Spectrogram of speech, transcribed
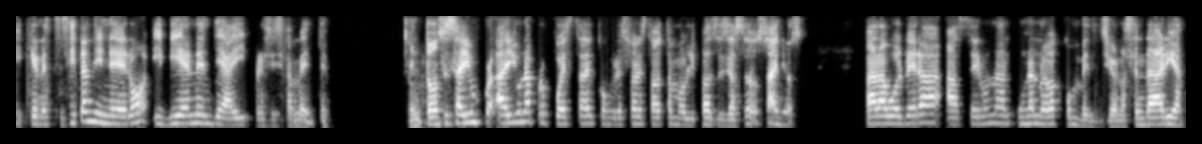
y que necesitan dinero y vienen de ahí precisamente. Entonces, hay, un, hay una propuesta del Congreso del Estado de Tamaulipas desde hace dos años para volver a, hacer una, una, nueva convención hacendaria.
